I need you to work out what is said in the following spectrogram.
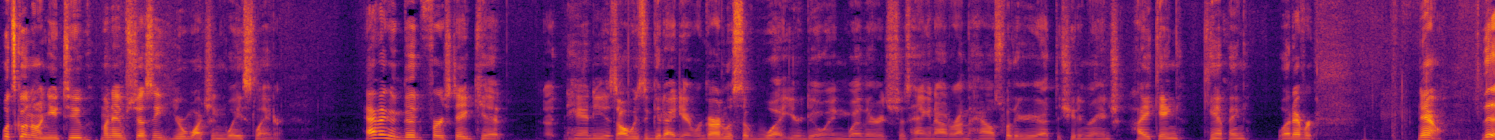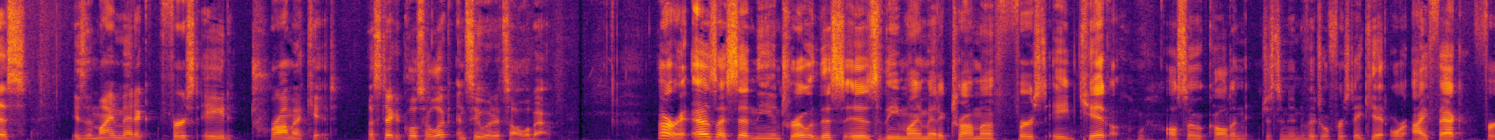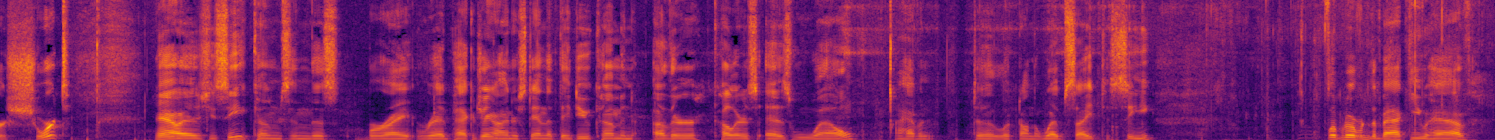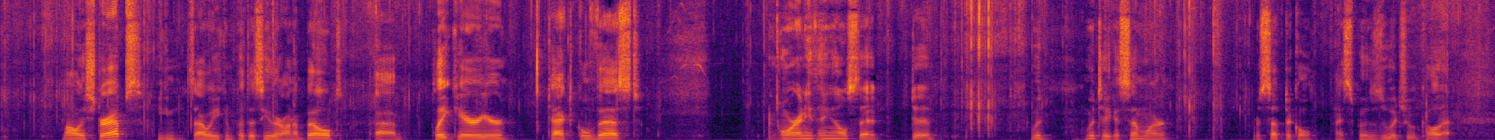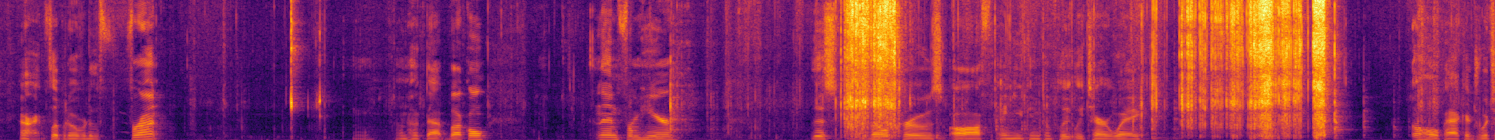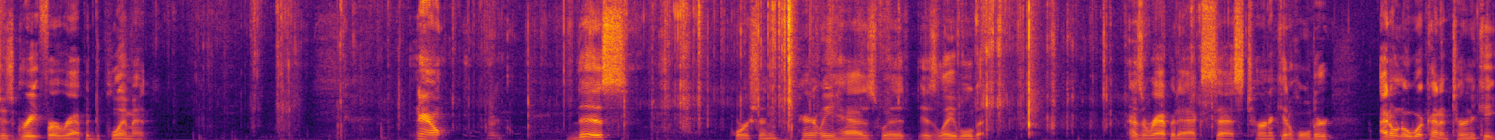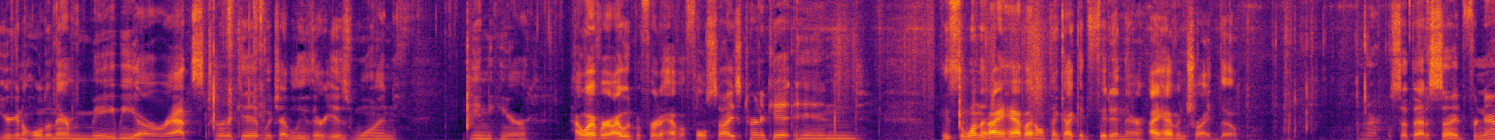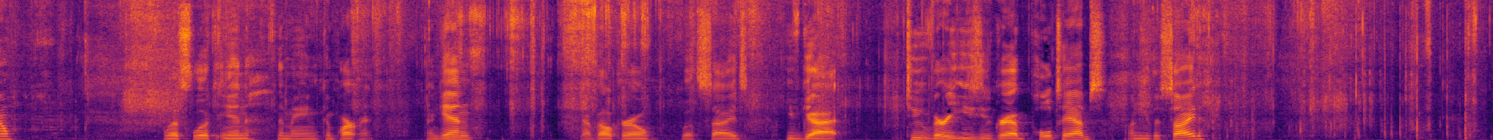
What's going on YouTube? My name's Jesse, you're watching Wastelander. Having a good first aid kit uh, handy is always a good idea, regardless of what you're doing, whether it's just hanging out around the house, whether you're at the shooting range, hiking, camping, whatever. Now, this is the MyMedic First Aid Trauma Kit. Let's take a closer look and see what it's all about. Alright, as I said in the intro, this is the MyMedic Trauma First Aid Kit, also called an, just an individual first aid kit, or IFAK for short. Now, as you see, it comes in this bright red packaging. I understand that they do come in other colors as well. I haven't uh, looked on the website to see. Flip it over to the back, you have MOLLE straps. You can, that way you can put this either on a belt, uh, plate carrier, tactical vest, or anything else that uh, would would take a similar receptacle, I suppose is what you would call that. All right, flip it over to the front. Unhook that buckle. And then from here, this velcros off and you can completely tear away the whole package, which is great for a rapid deployment. Now, this portion apparently has what is labeled as a rapid access tourniquet holder. I don't know what kind of tourniquet you're going to hold in there. Maybe a RATS tourniquet, which I believe there is one in here. However, I would prefer to have a full-size tourniquet, and it's the one that I have. I don't think I could fit in there. I haven't tried, though. All right, we'll set that aside for now. Let's look in the main compartment. Again, got Velcro both sides. You've got two very easy to grab pull tabs on either side.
